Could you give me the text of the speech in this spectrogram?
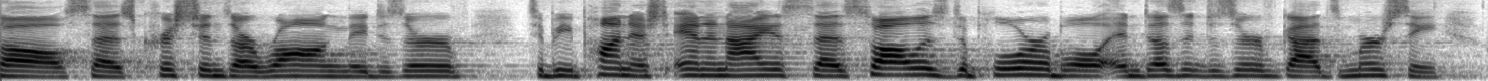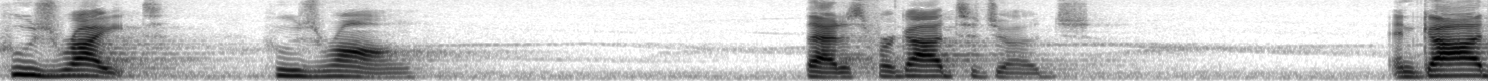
Saul says Christians are wrong, they deserve to be punished. Ananias says Saul is deplorable and doesn't deserve God's mercy. Who's right? Who's wrong? That is for God to judge. And God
